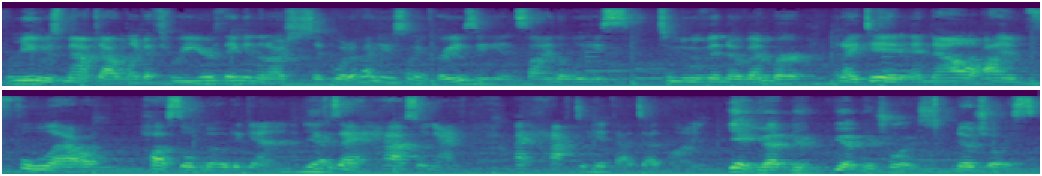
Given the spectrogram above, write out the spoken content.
for me was mapped out in like a three year thing. And then I was just like, what if I do something crazy and sign a lease to move in November? And I did. And now I am full out hustle mode again Yeah. because I have something I, I have to hit that deadline. Yeah, you have no you have no choice. No choice.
